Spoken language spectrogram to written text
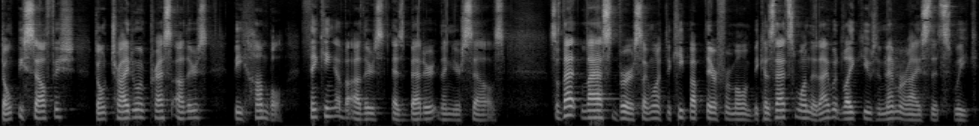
Don't be selfish. Don't try to impress others. Be humble, thinking of others as better than yourselves. So, that last verse I want to keep up there for a moment because that's one that I would like you to memorize this week.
